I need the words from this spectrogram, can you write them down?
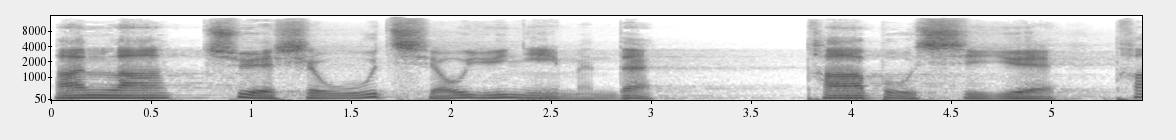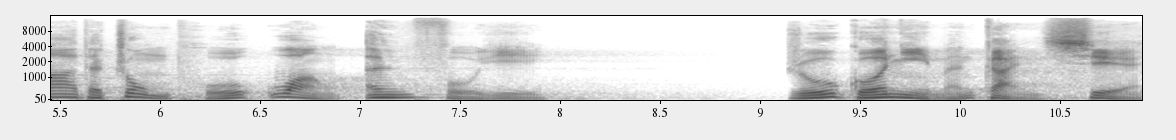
安拉却是无求于你们的，他不喜悦他的众仆忘恩负义。 如果你们感谢，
